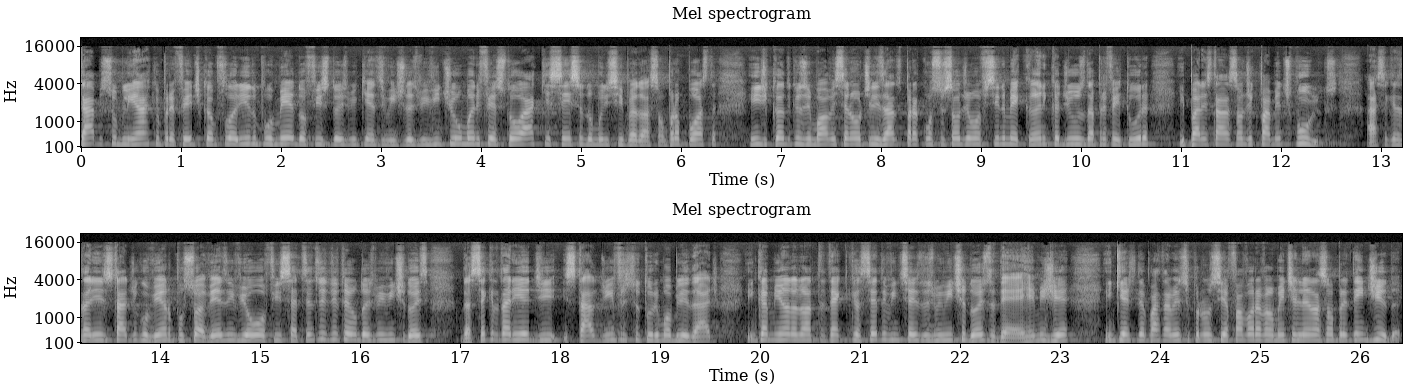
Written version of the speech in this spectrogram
Cabe sublinhar que o prefeito de Campo Florido, por meio do ofício 2520-2021, manifestou a aquisência do município à doação proposta, indicando que os imóveis serão utilizados para a construção de uma oficina mecânica de uso da prefeitura e para a instalação de equipamentos públicos. A Secretaria de Estado de Governo, por sua vez, enviou o ofício 781-2022 da Secretaria de Estado de Infraestrutura e Mobilidade, encaminhando a nota técnica 126-2022 da DRMG, em que este departamento se pronuncia favoravelmente à alienação pretendida.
